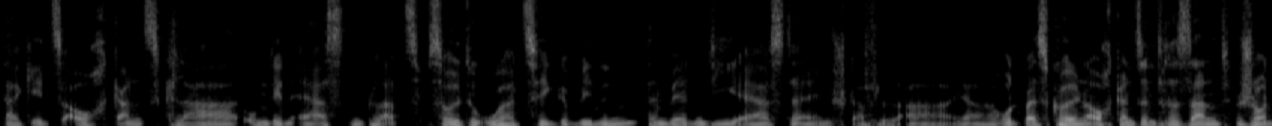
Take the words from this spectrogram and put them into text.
Da geht es auch ganz klar um den ersten Platz. Sollte UHC gewinnen, dann werden die Erster in Staffel A. Ja, Rot-Weiß Köln auch ganz interessant. Jean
